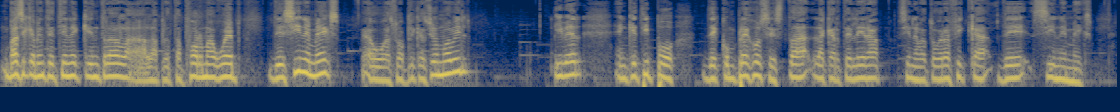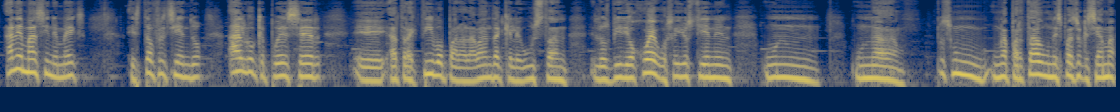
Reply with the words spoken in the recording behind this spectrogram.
básicamente tiene que entrar a la, a la plataforma web de Cinemex o a su aplicación móvil y ver en qué tipo de complejos está la cartelera cinematográfica de Cinemex. Además, Cinemex está ofreciendo algo que puede ser eh, atractivo para la banda que le gustan los videojuegos. Ellos tienen un, una, pues un, apartado, un espacio que se llama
